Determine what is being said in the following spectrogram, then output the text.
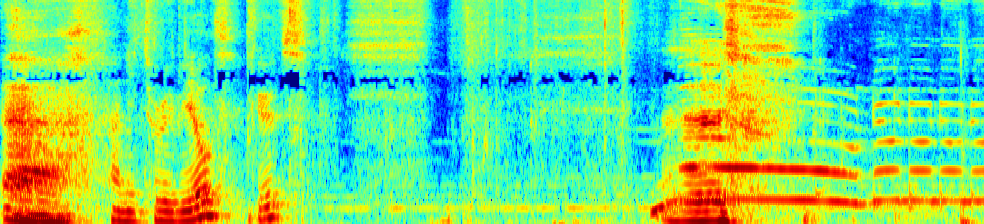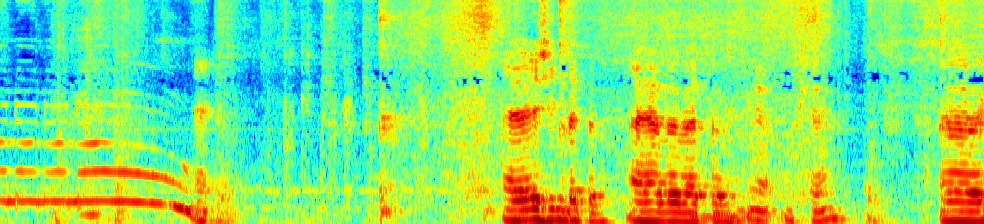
Uh, I need to rebuild. Good. Uh, no, no, no, no, no, no, no. uh, une battle. I have a battle. Yeah. Okay. Uh,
